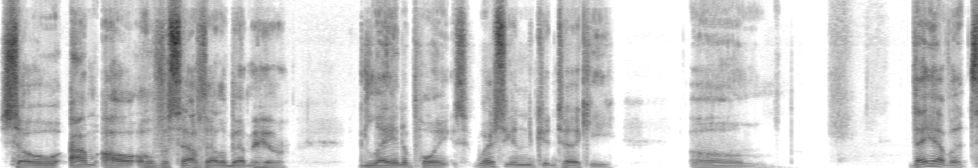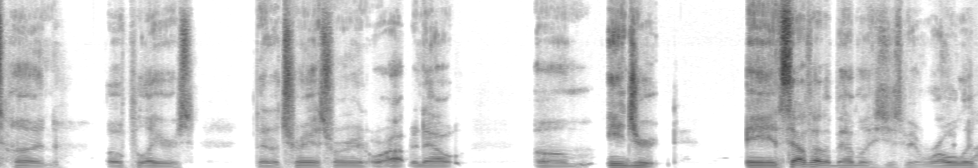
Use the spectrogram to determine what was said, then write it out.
So I'm all over South Alabama here, laying the points. Western Kentucky, um, they have a ton of players that are transferring or opting out, um, injured, and South Alabama has just been rolling.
